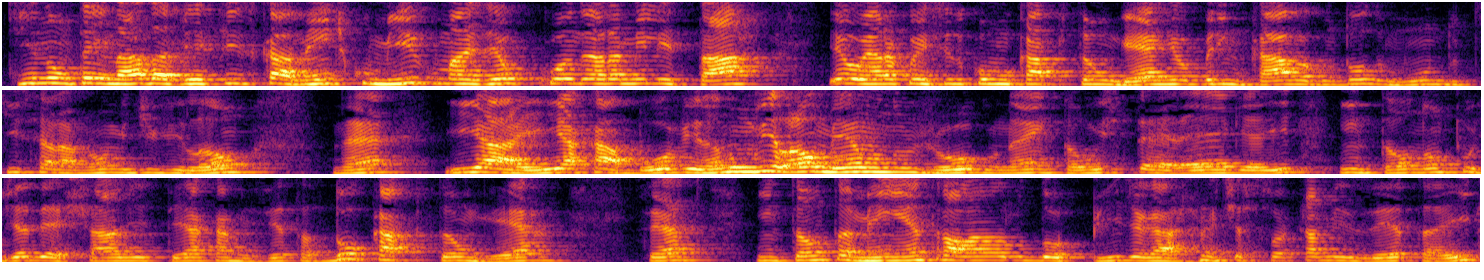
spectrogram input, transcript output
Que não tem nada a ver fisicamente comigo, mas eu quando era militar eu era conhecido como Capitão Guerra, eu brincava com todo mundo que isso era nome de vilão, né? E aí acabou virando um vilão mesmo no jogo, né? Então, easter egg aí, então não podia deixar de ter a camiseta do Capitão Guerra, certo? Então também entra lá no Ludopedia, garante a sua camiseta aí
